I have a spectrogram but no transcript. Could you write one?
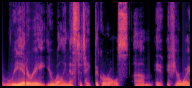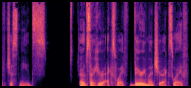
reiterate your willingness to take the girls um, if, if your wife just needs, I'm sorry, your ex wife, very much your ex wife,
